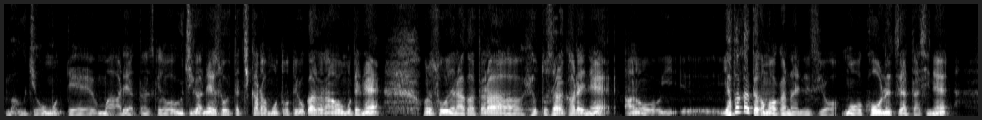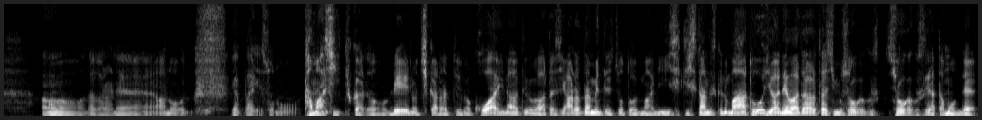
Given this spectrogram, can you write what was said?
まあ、うち思って、まあ、あれやったんですけど、うちがね、そういった力を持っとってよかったな、思ってね。そうでなかったら、ひょっとしたら彼ね、あの、やばかったかもわかんないんですよ。もう高熱やったしね。うん、だからね、あの、やっぱりその、魂っていうか、その霊の力っていうのは怖いなっていうのは私改めてちょっとまあ認識したんですけど、まあ当時はね、まだ私も小学、小学生やったもんで、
